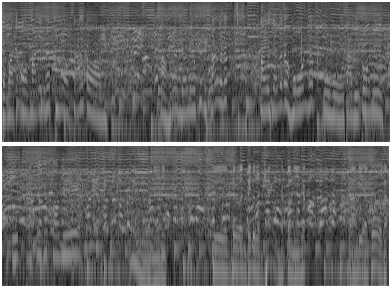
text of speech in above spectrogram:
จังหวะจะออกหมัดเลยครับชิงออกซ้ายก่อนอ้าวเริ่มเดินเร็วขึ้นอีกครั้งแล้วครับไปเสร็จแล้วก็โหนครับโอ้โหซาดิโกนี่อึดอัดแล้วครับตอนนี้ วันนี้นี่คือเดินไปโดนแข้งครับตอนนี้ครับซานดิเอโก้ครับ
